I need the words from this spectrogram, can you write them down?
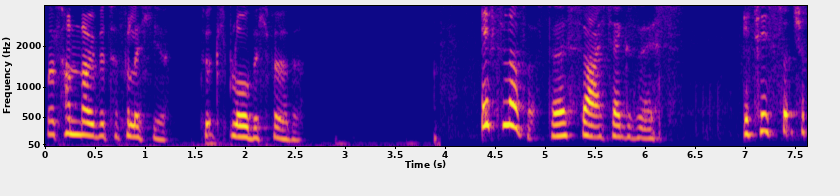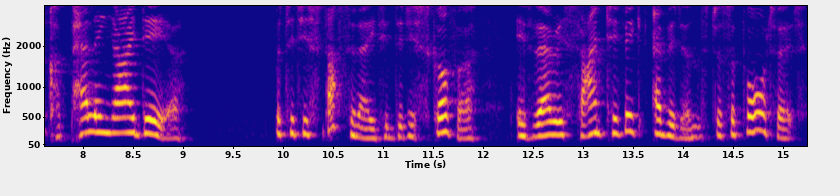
let's hand over to Felicia to explore this further. If love at first sight exists, it is such a compelling idea, but it is fascinating to discover if there is scientific evidence to support it.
